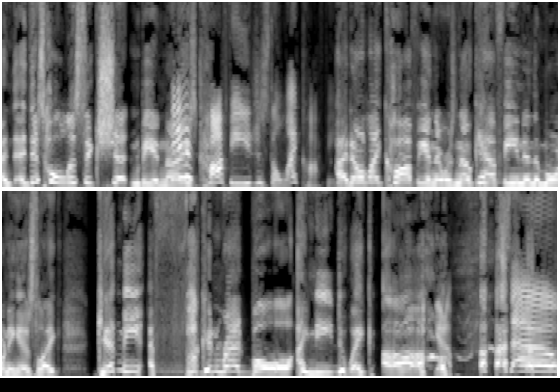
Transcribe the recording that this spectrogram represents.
And uh, this holistic shit and being nice. There's coffee. You just don't like coffee. I don't like coffee, and there was no caffeine in the morning. It's like, give me a fucking Red Bull. I need to wake up. yeah. So,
